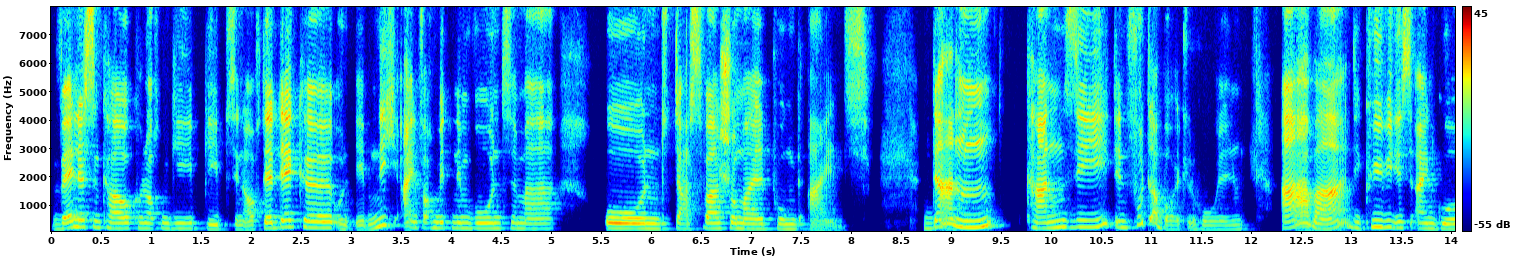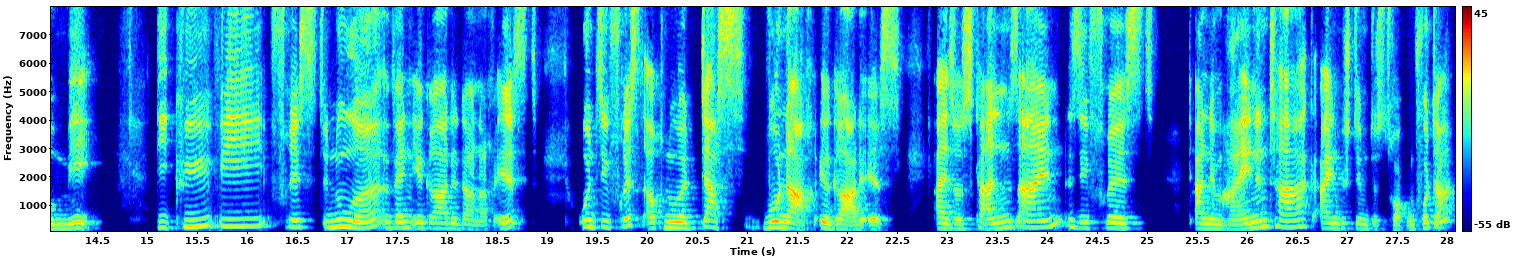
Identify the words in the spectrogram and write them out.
Wenn es einen Kauknochen gibt, gibt es ihn auf der Decke und eben nicht einfach mitten im Wohnzimmer. Und das war schon mal Punkt eins. Dann kann sie den Futterbeutel holen. Aber die Küwi ist ein Gourmet. Die Küwi frisst nur, wenn ihr gerade danach ist und sie frisst auch nur das, wonach ihr gerade ist. Also es kann sein, sie frisst an dem einen Tag ein bestimmtes Trockenfutter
